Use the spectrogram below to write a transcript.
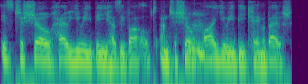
is to show how UEB has evolved and to show why UEB came about.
